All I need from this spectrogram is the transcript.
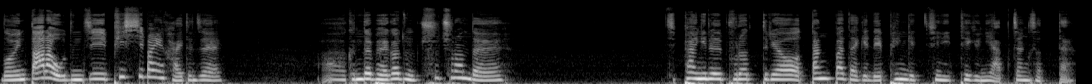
너흰 따라오든지 PC방에 가있든지. 아, 근데 배가 좀 출출한데. 지팡이를 부러뜨려 땅바닥에 내팽개친 이태균이 앞장섰다.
